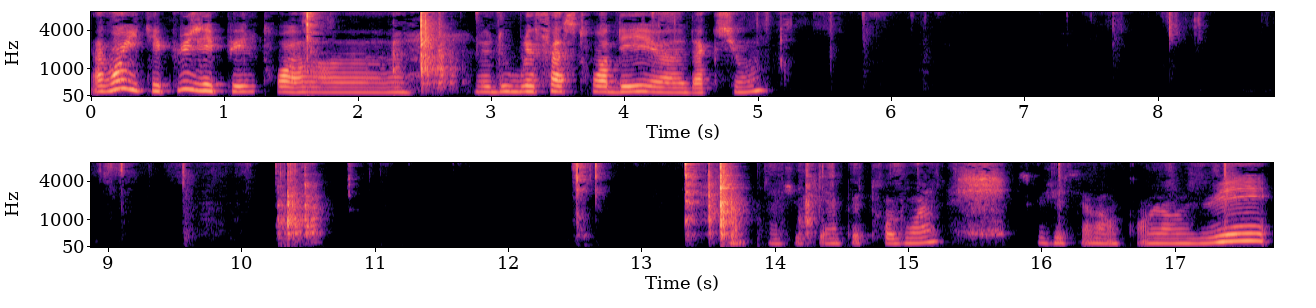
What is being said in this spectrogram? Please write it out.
Avant, il était plus épais, le, 3, euh, le double face 3D euh, d'action. J'étais un peu loin. Est-ce que je vais savoir encore l'enlever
